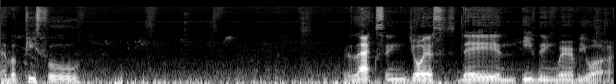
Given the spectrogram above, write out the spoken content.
Have a peaceful, relaxing, joyous day and evening wherever you are.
